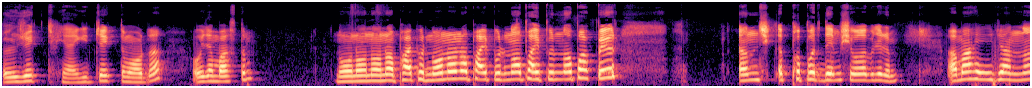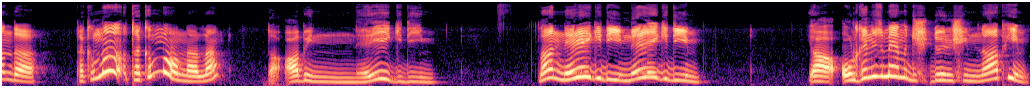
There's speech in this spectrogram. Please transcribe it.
Ölecektim yani gidecektim orada. O yüzden bastım. No no no no Piper no no no Piper no Piper no Piper. Yanlışlıkla Piper demiş olabilirim. Ama heyecandan da takım mı takım mı onlar lan? Da abi nereye gideyim? Lan nereye gideyim? Nereye gideyim? Ya organizmaya mı dönüşeyim? Ne yapayım?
